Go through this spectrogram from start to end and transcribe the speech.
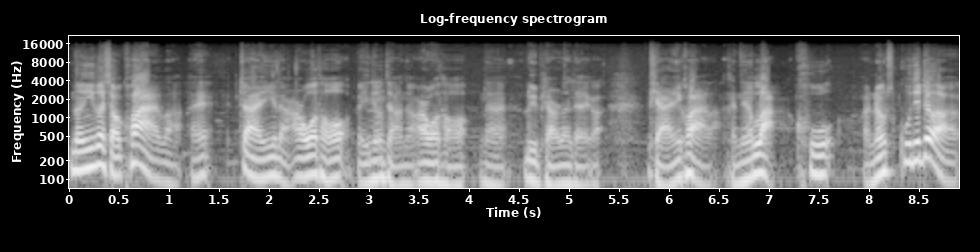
弄一个小筷子，哎，蘸一点二锅头，北京讲究二锅头，那绿皮儿的这个，舔一筷子，肯定辣哭，反正估计这，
